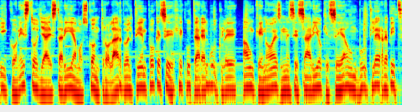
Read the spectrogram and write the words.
y con esto ya estaríamos controlando el tiempo que se ejecutará el bucle, aunque no es necesario que sea un bucle repeat,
